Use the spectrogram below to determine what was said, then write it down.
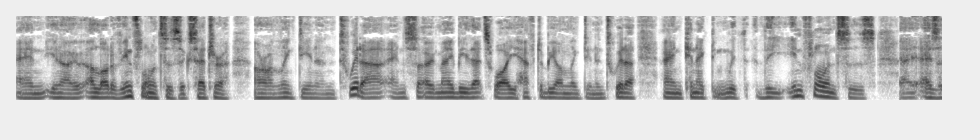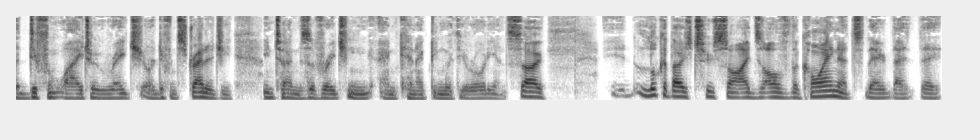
and, you know, a lot of influencers, etc., are on LinkedIn and Twitter. And so maybe that's why you have to be on LinkedIn and Twitter and connecting with the influencers as a different way to reach or a different strategy in terms of reaching and connecting with your audience. So, look at those two sides of the coin. It's they're, they're, they're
